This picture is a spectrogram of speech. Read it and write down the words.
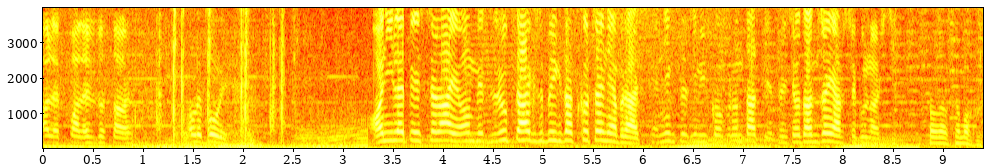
Ale w palec dostałem. Ale boli. Oni lepiej strzelają, więc zrób tak, żeby ich zaskoczenia brać. Ja nie chcę z nimi w konfrontację, w sensie od Andrzeja w szczególności. To na samochód.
